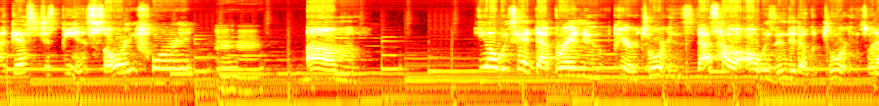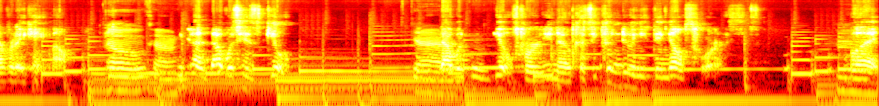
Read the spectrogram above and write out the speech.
I guess, just being sorry for it. Mm-hmm. Um, he always had that brand new pair of Jordans. That's how I always ended up with Jordans whenever they came out. Oh, okay. Because that was his guilt. Yeah. That was his guilt for, you know, because he couldn't do anything else for us. Mm. But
